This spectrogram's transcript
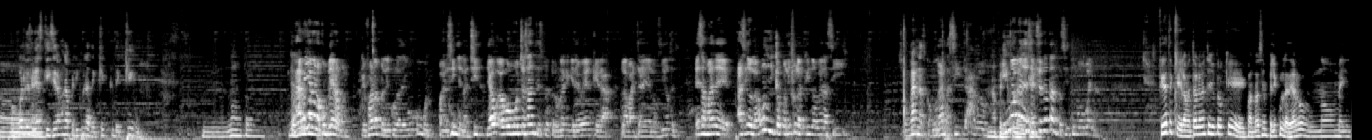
¿O cuál desearías que hicieran una película de qué? De qué güey? Mm, No, todavía no. A mí ya me lo cumplieron, güey. Que fue la película de Goku, güey. Para el cine, la chida. Ya hubo- hubo muchas antes, pero una que quería ver que era La batalla de los dioses. Esa madre ha sido la única película que he ido a ver así. Con ganas, con Con ganas. sí, ya, güey. Una Y no me decepcionó tanto, sí estuvo buena. Fíjate que lamentablemente yo creo que cuando hacen película de algo, no me.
